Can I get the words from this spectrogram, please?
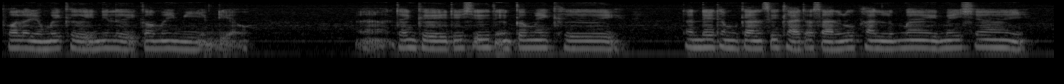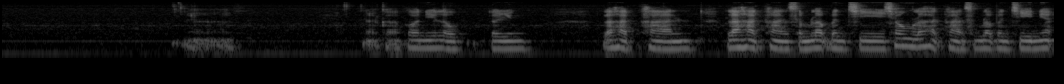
เพราะเรายังไม่เคยนี่เลยก็ไม่มีอย่างเดียวท่านเคยได้ชื่อก็ไม่เคย ท่านได้ทำการซื้อขายตราสารรูปพันธ์หรือไม่ไม่ใช่นะคะเพราะนี้เราเรายังรหัสผ่าน รหัสผ่านสำหรับบัญชี ช่องรหัสผ่านสำหรับบัญชีเนี่ย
